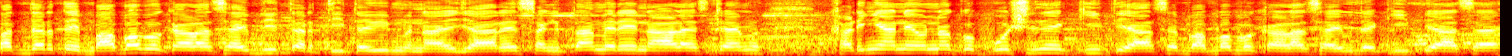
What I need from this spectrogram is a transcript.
ਪੱਧਰ ਤੇ ਬਾਬਾ ਬਕਾਲਾ ਸਾਹਿਬ ਦੀ ਧਰਤੀ ਤੇ ਵੀ ਮਨਾਏ ਜਾ ਰਹੇ। ਸੰਗਤਾਂ ਮੇਰੇ ਨਾਲ ਇਸ ਟਾਈਮ ਖੜੀਆਂ ਨੇ, ਉਹਨਾਂ ਕੋਲ ਪੁੱਛਦੇ ਹਾਂ ਕੀ ਇਤਿਹਾਸ ਹੈ, ਬਾਬਾ ਬਕਾਲਾ ਸਾਹਿਬ ਦਾ ਕੀ ਇਤਿਹਾਸ ਹੈ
